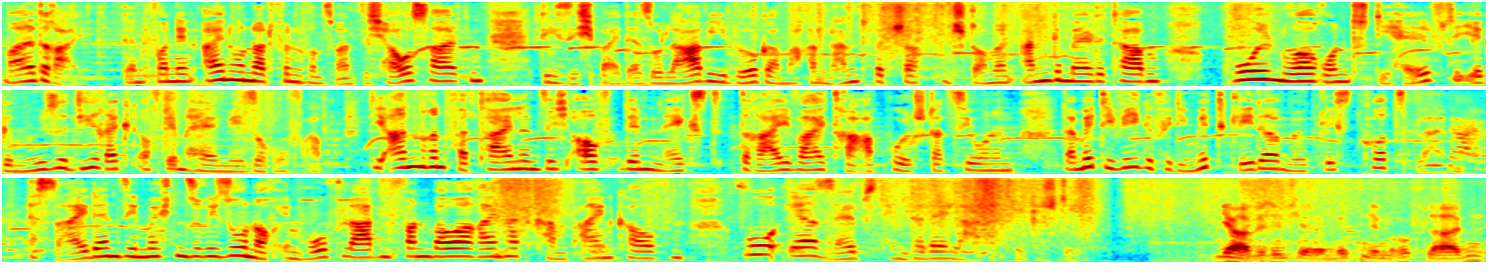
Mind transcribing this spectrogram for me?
mal drei. Denn von den 125 Haushalten, die sich bei der Solavi Bürgermachen Landwirtschaft in Stommeln angemeldet haben, holen nur rund die Hälfte ihr Gemüse direkt auf dem Hellmesehof ab. Die anderen verteilen sich auf demnächst drei weitere Abholstationen, damit die Wege für die Mitglieder möglichst kurz bleiben. Es sei denn, sie möchten sowieso noch im Hofladen von Bauer Reinhard Kamp einkaufen, wo er selbst hinter der Lagertheke steht. Ja, wir sind hier mitten im Hofladen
